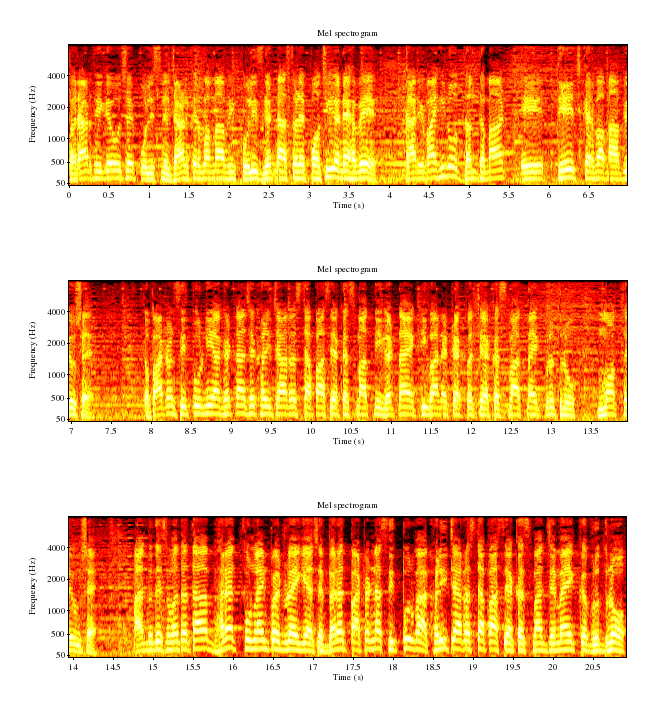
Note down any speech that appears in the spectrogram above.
ફરાર થઈ ગયો છે. પોલીસને જાણ કરવામાં આવી. પોલીસ ઘટના સ્થળે પહોંચી અને હવે કાર્યવાહીનો ધમધમાટ એ તેજ કરવામાં આવ્યો છે. તો પાટણ સિદ્ધપુરની આ ઘટના છે. ખડી રસ્તા પાસે અકસ્માતની ઘટના એક્ટિવા અને ટ્રેક વચ્ચે અકસ્માતમાં એક વૃદ્ધનું મોત થયું છે. આજ મુદ્દે સંવાદદાતા ભરત ફોન લાઈન પર જોડાઈ ગયા છે. ભરત, પાટણના સિદ્ધપુરમાં ખડી ચાર રસ્તા પાસે અકસ્માત, જેમાં એક વૃદ્ધનો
